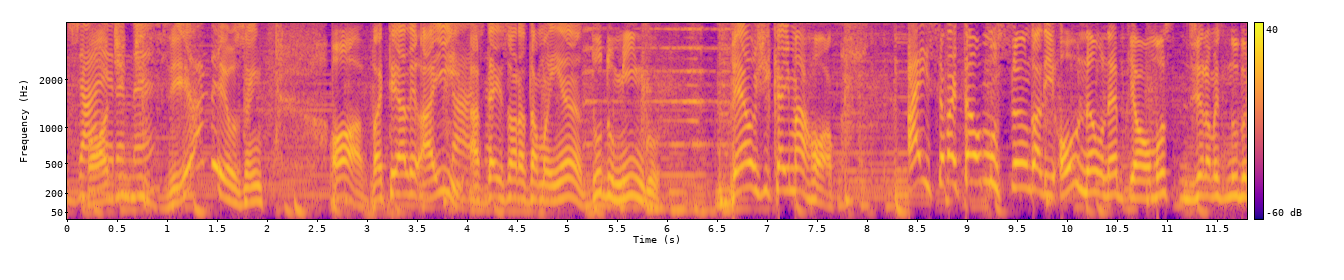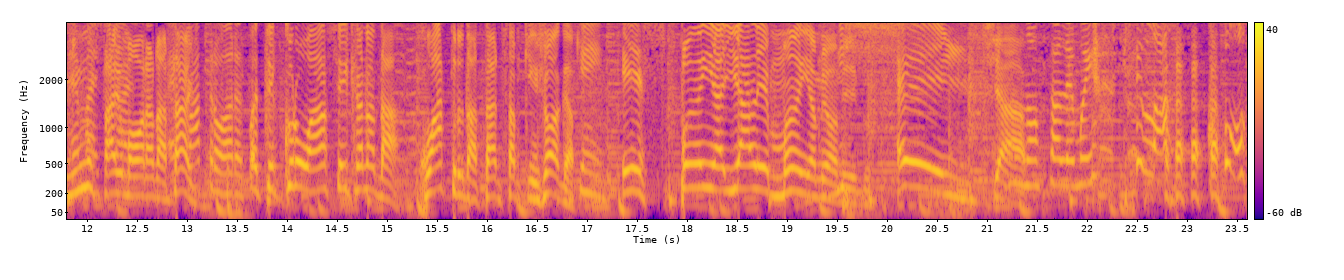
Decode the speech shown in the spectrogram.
Já pode era, né? dizer adeus, hein? Ó, vai ter ale- aí, Tá, às já. 10 horas da manhã do domingo, Bélgica e Marrocos. Aí você vai estar almoçando ali, ou não, né? Porque o almoço geralmente no domingo É não sai tarde. uma hora da É tarde. quatro horas. Vai ter Croácia e Canadá. Quatro da tarde, sabe quem joga? Quem? Espanha e Alemanha, meu Vixe. amigo. Eita! Nossa, a Alemanha se lascou.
